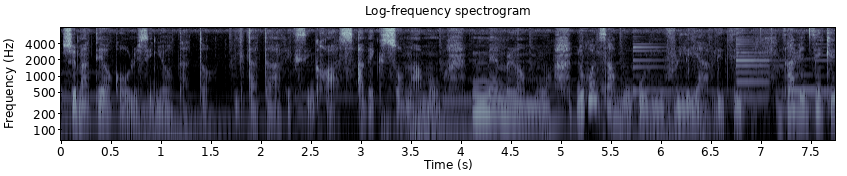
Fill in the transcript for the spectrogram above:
Ce matin encore, le Seigneur t'attend. Il t'attend avec ses grâces, avec son amour, même l'amour. Nous, quand ça amour renouvelé, ça veut dire que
